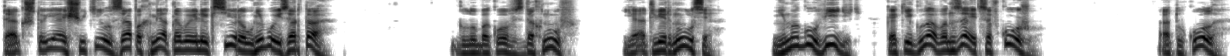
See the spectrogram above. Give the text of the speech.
так что я ощутил запах мятного эликсира у него изо рта. Глубоко вздохнув, я отвернулся. Не могу видеть, как игла вонзается в кожу. От укола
